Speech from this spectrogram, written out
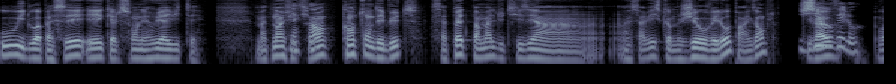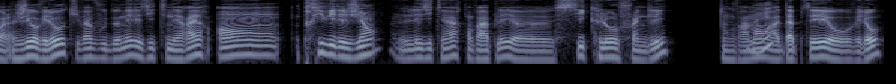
où il doit passer et quelles sont les rues à éviter. Maintenant, effectivement, quand on débute, ça peut être pas mal d'utiliser un, service comme GeoVélo, par exemple. GeoVélo. Voilà, GeoVélo qui va vous donner les itinéraires en privilégiant les itinéraires qu'on va appeler euh, cyclo-friendly, donc vraiment adaptés au vélo,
